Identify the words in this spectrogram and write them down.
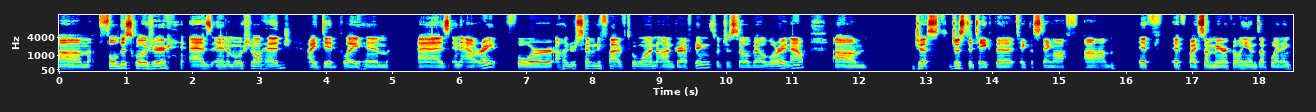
Um full disclosure as an emotional hedge i did play him as an outright for 175 to 1 on DraftKings, which is still available right now. Um, just just to take the take the sting off. Um, if if by some miracle he ends up winning.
